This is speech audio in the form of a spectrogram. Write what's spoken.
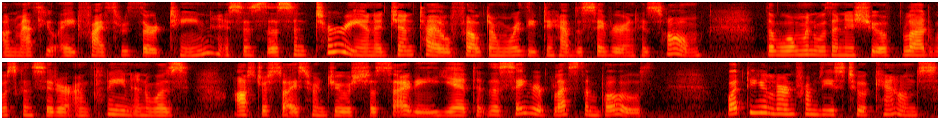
on Matthew 8 5 through 13. It says, The centurion, a Gentile, felt unworthy to have the Savior in his home the woman with an issue of blood was considered unclean and was ostracized from Jewish society, yet the Savior blessed them both. What do you learn from these two accounts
